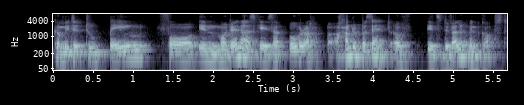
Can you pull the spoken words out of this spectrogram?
committed to paying for, in Moderna's case, uh, over 100% of its development cost,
